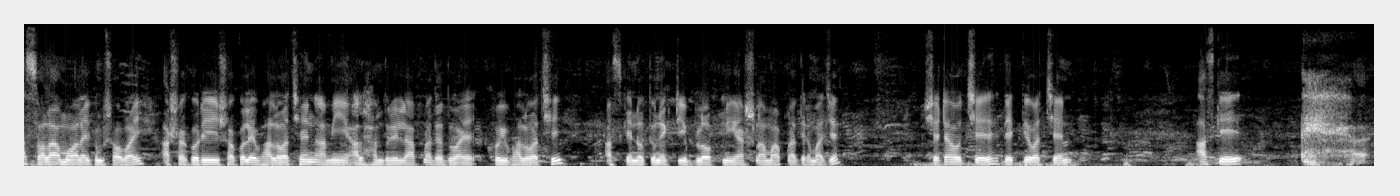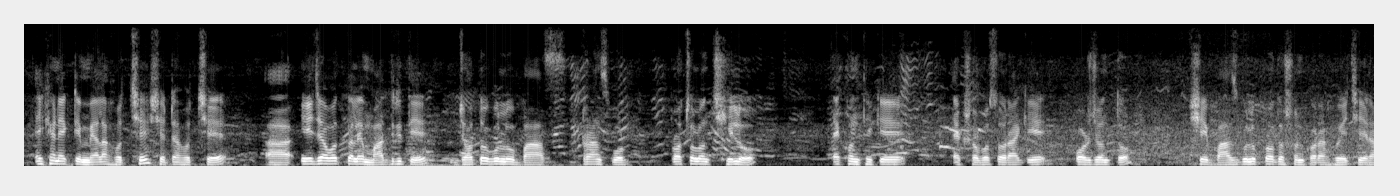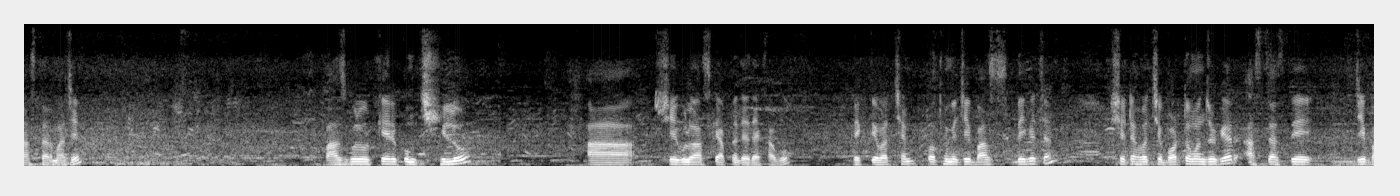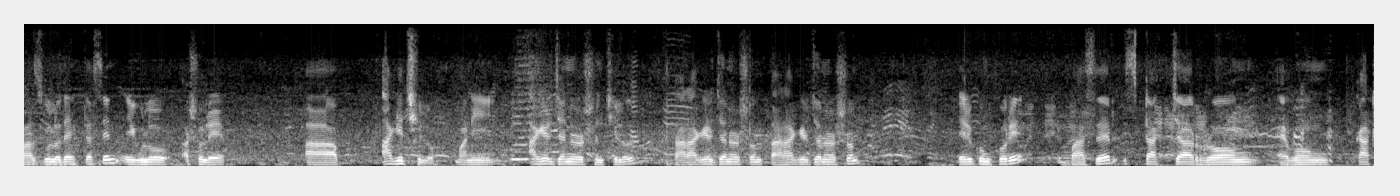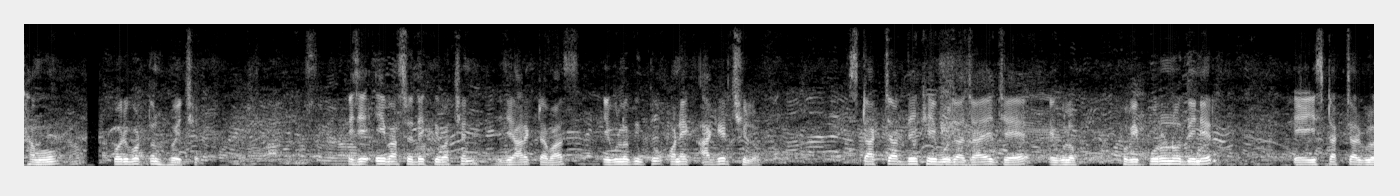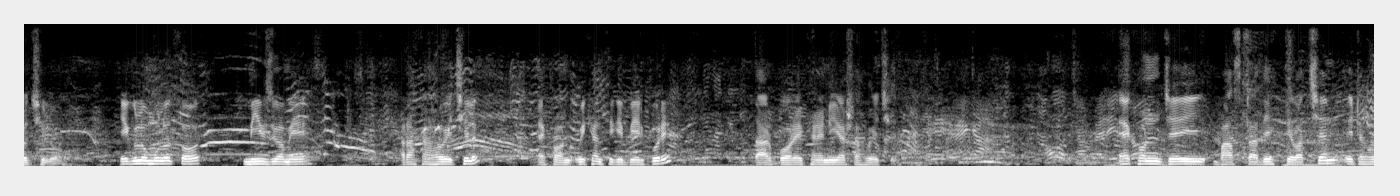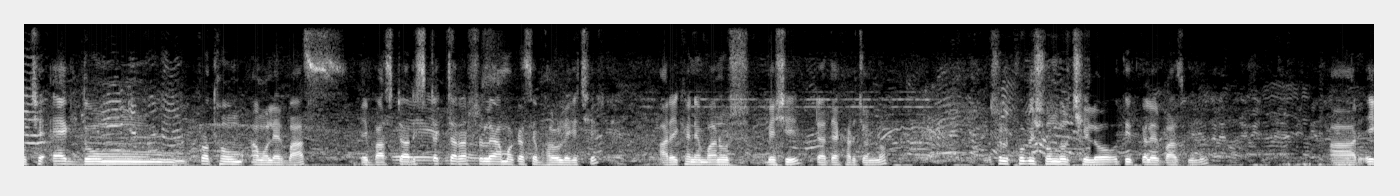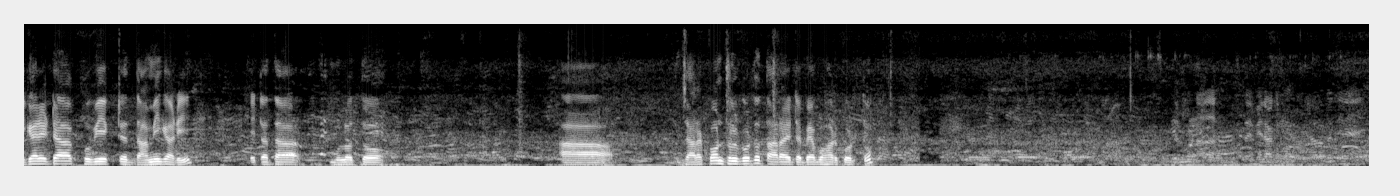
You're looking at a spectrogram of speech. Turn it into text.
আসসালামু আলাইকুম সবাই। আশা করি সকলে ভালো আছেন। আমি আলহামদুলিল্লাহ আপনাদের দোয়ায় খুবই ভালো আছি। আজকে নতুন একটি ব্লগ নিয়ে আসলাম আপনাদের মাঝে। সেটা হচ্ছে, দেখতে পাচ্ছেন, আজকে এখানে একটি মেলা হচ্ছে। সেটা হচ্ছে এ যাবৎকালে মাদ্রিদে যতগুলো বাস, ট্রান্সপোর্ট প্রচলন ছিল, এখন থেকে একশো বছর আগে পর্যন্ত সেই বাসগুলো প্রদর্শন করা হয়েছে রাস্তার মাঝে। বাসগুলো কীরকম ছিল সেগুলো আজকে আপনাদের দেখাবো। দেখতে পাচ্ছেন, প্রথমে যে বাস দেখেছেন, সেটা হচ্ছে বর্তমান যুগের আস্তে আস্তে যে বাসগুলো দেখতেছেন, এগুলো আসলে আগে ছিল মানে আগের জেনারেশন ছিল, তার আগের জেনারেশন তার আগের জেনারেশন এরকম করে বাসের স্ট্রাকচার রং এবং কাঠামো পরিবর্তন হয়েছে। এই যে এই বাসটা দেখতে পাচ্ছেন, এই যে আরেকটা বাস, এগুলো কিন্তু অনেক আগের ছিল। স্ট্রাকচার দেখেই বোঝা যায় যে এগুলো খুবই পুরনো দিনের এই স্ট্রাকচারগুলো ছিল। এগুলো মূলত মিউজিয়ামে রাখা হয়েছিল। এখন ওইখান থেকে বের করে তারপর এখানে নিয়ে আসা হয়েছে। এখন যেই বাসটা দেখতে পাচ্ছেন, এটা হচ্ছে একদম প্রথম আমলের বাস। এই বাসটার স্ট্রাকচার আসলে আমার কাছে ভালো লেগেছে। আর এখানে মানুষ বেশি এটা দেখার জন্য। আসলে খুবই সুন্দর ছিল অতীতকালের বাসগুলো। আর এই গাড়িটা খুবই একটা দামি গাড়ি। এটা তা মূলত যারা কন্ট্রোল করতো তারা এটা ব্যবহার করতো।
